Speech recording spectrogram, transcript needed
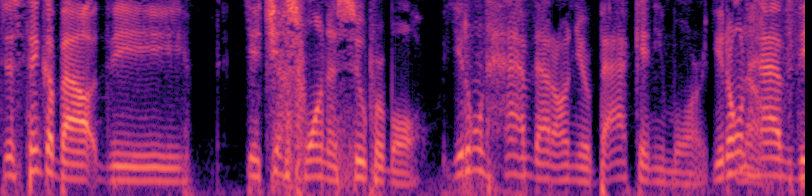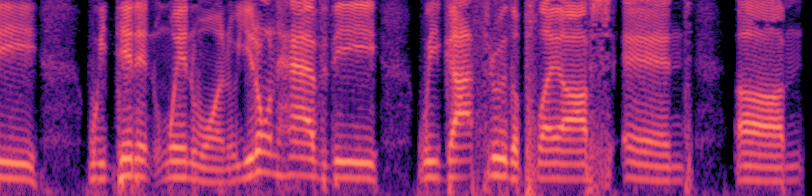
just think about the you just won a Super Bowl. You don't have that on your back anymore. You don't have the we didn't win one. You don't have the we got through the playoffs and um,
